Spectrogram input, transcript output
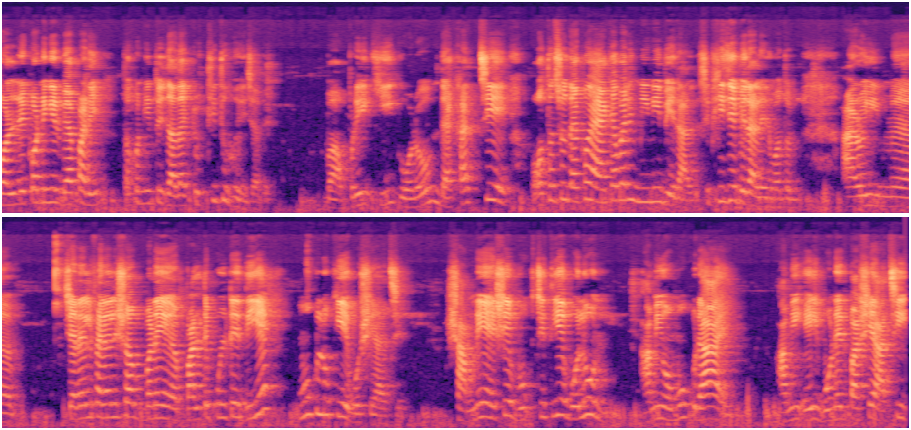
কল রেকর্ডিংয়ের ব্যাপারে, তখন কিন্তু দাদা একটু থিতু হয়ে যাবে। বাপরে, কি গরম দেখাচ্ছে। অথচ দেখো, একেবারে মিমি বেড়াল, সে ভিজে বেড়ালের মতন। আর ওই চ্যানেল ফ্যানেল সব মানে পাল্টে পুল্টে দিয়ে মুখ লুকিয়ে বসে আছে। সামনে এসে বুক চিতিয়ে বলুন, আমি অমুক রায়, আমি এই বোনের পাশে আছি,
